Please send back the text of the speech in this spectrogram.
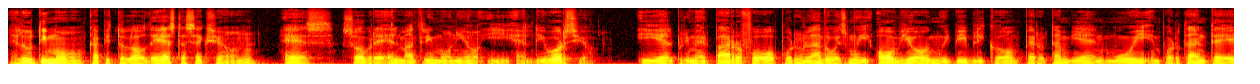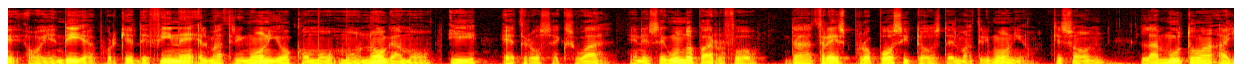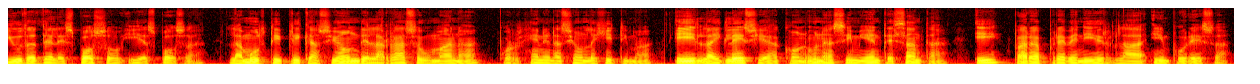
El último capítulo de esta sección es sobre el matrimonio y el divorcio. Y el primer párrafo, por un lado, es muy obvio y muy bíblico, pero también muy importante hoy en día, porque define el matrimonio como monógamo y heterosexual. En el segundo párrafo da tres propósitos del matrimonio, que son la mutua ayuda del esposo y esposa, la multiplicación de la raza humana por generación legítima y la iglesia con una simiente santa y para prevenir la impureza.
